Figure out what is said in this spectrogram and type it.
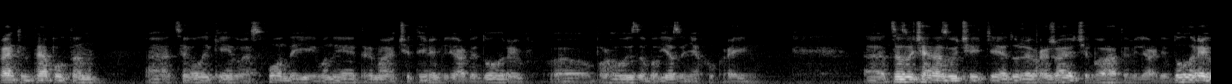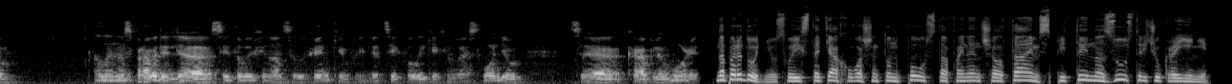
Franklin Templeton це великі інвестфонди, і вони тримають 4 мільярди доларів е, в боргових зобов'язаннях України. Е, Це, звичайно, звучить е, дуже вражаюче, багато мільярдів доларів. Але насправді для світових фінансових ринків і для цих великих інвестфондів це крапля в морі. Напередодні у своїх статтях у Washington Post та Financial Times піти на зустріч Україні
